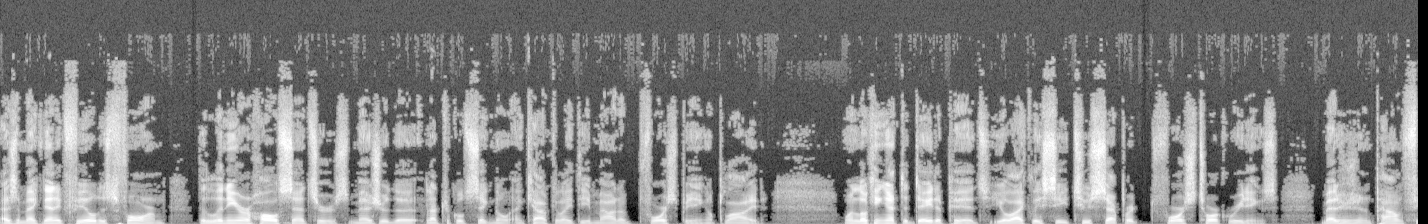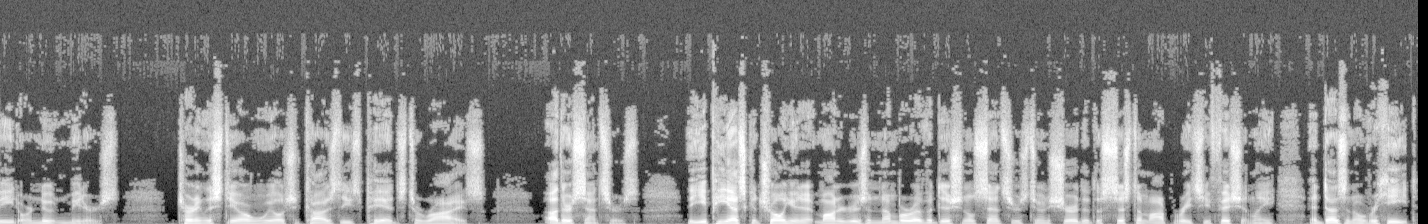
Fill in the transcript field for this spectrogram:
As a magnetic field is formed, the linear Hall sensors measure the electrical signal and calculate the amount of force being applied. When looking at the data PIDs, you'll likely see two separate force torque readings, measured in pound feet or newton meters. Turning the steering wheel should cause these PIDs to rise. Other sensors. The EPS control unit monitors a number of additional sensors to ensure that the system operates efficiently and doesn't overheat.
